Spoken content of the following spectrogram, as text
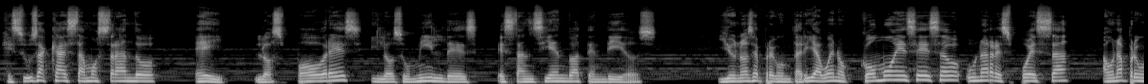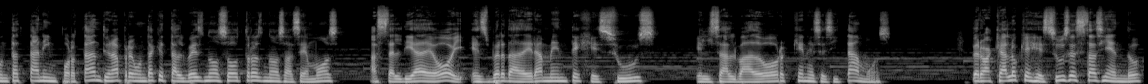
Jesús acá está mostrando, hey, los pobres y los humildes están siendo atendidos. Y uno se preguntaría, bueno, ¿cómo es eso una respuesta a una pregunta tan importante? Una pregunta que tal vez nosotros nos hacemos hasta el día de hoy. ¿Es verdaderamente Jesús el Salvador que necesitamos? Pero acá lo que Jesús está haciendo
